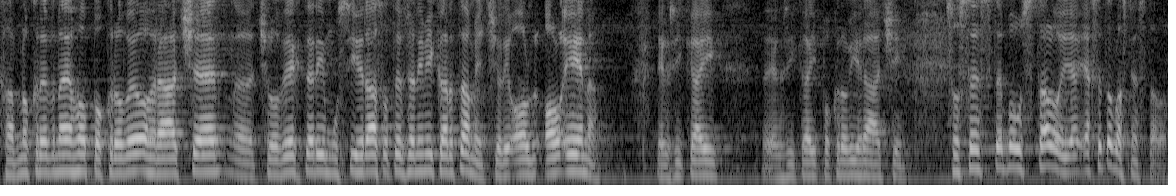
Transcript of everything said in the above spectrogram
chladnokrevného pokrového hráče eh, člověk, který musí hrát s otevřenými kartami, čili all, all in, jak říkají, jak říkají pokroví hráči. Co se s tebou stalo? Jak se to vlastně stalo?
